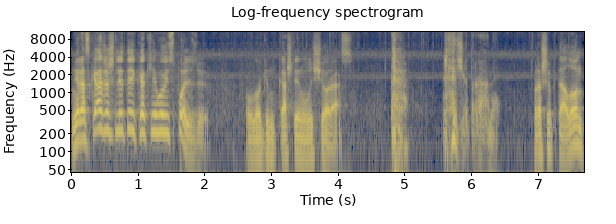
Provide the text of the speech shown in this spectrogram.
Не расскажешь ли ты, как его используют? Логин кашлянул еще раз. Лечат раны. Прошептал он,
